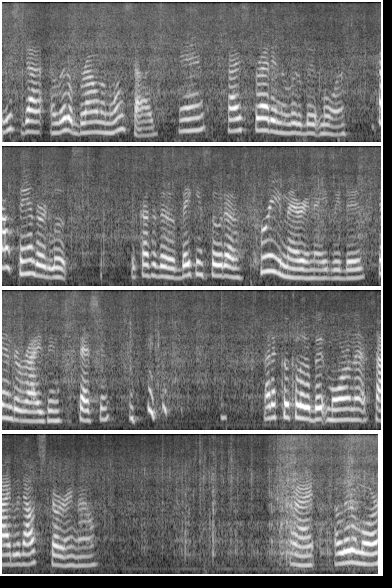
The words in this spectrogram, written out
least got a little brown on one side. And try spreading a little bit more. Look how tender it looks. Because of the baking soda pre-marinade we did, tenderizing session. Let it cook a little bit more on that side without stirring now. All right, a little more.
